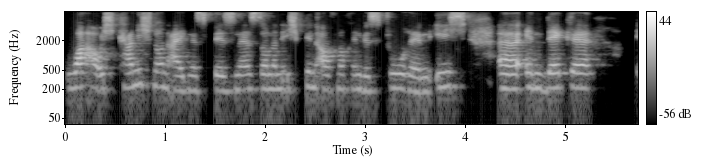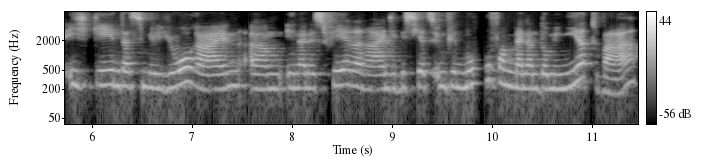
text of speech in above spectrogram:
wow, ich kann nicht nur ein eigenes Business, sondern ich bin auch noch Investorin. Ich äh, entdecke, ich gehe in das Milieu rein, ähm, in eine Sphäre rein, die bis jetzt irgendwie nur von Männern dominiert war.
